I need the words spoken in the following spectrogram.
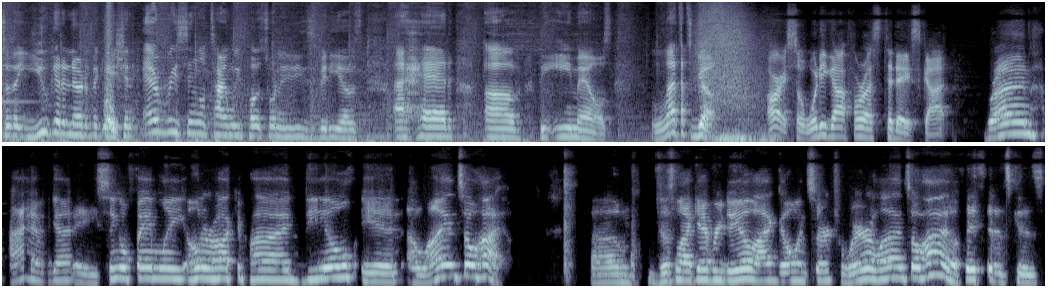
so that you get a notification every single time we post one of these videos ahead of the emails. Let's go. All right, so what do you got for us today, Scott? Brian, I have got a single family owner occupied deal in Alliance, Ohio. Um, just like every deal, I go and search where Alliance, Ohio is because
